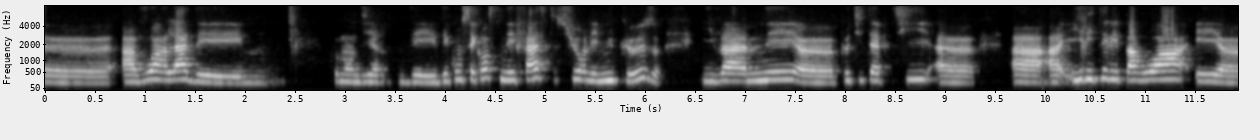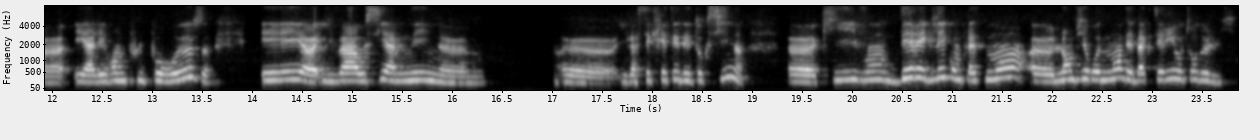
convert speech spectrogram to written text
euh, avoir là des, comment dire, des, conséquences néfastes sur les muqueuses. Il va amener petit à petit à, irriter les parois et, à les rendre plus poreuses. Et il va aussi amener une, il va sécréter des toxines qui vont dérégler complètement l'environnement des bactéries autour de lui.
